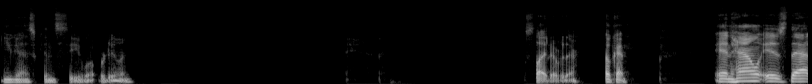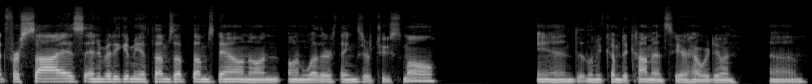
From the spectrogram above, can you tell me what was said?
you guys can see what we're doing. Slide over there. Okay. And how is that for size? Anybody give me a thumbs up, thumbs down on on whether things are too small? And let me come to comments here. How we're doing? Um,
